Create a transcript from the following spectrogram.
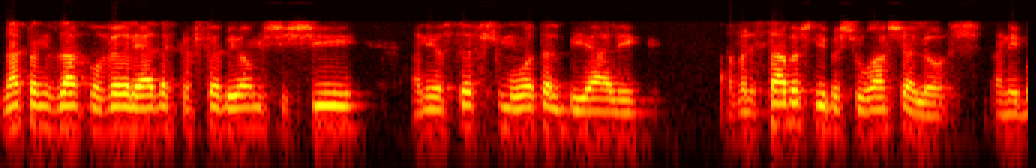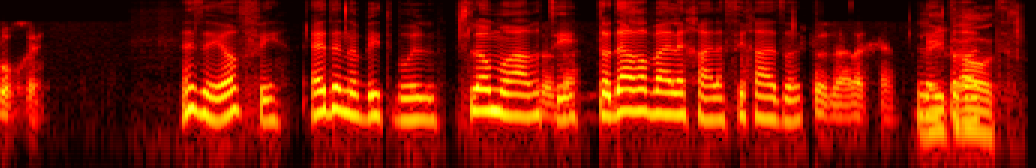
נתן זך עובר ליד הקפה ביום שישי, אני אוסף שמועות על ביאליק, אבל סבא שלי בשורה שלוש, אני בוכה. איזה יופי. עדן אביטבול, שלמה ארצי, תודה. תודה רבה לך על השיחה הזאת. תודה לכם. להתראות.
